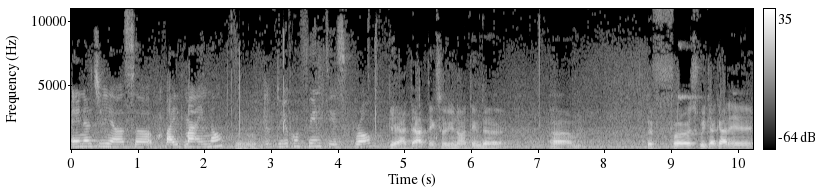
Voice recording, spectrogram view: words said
energy, also by mind, no? Do, do you confirm this growth? Yeah, I, th- I think so. You know, I think the um, the first week I got here,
